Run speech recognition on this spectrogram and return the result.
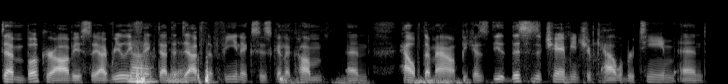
Devin Booker, obviously, I really Yeah, think that the depth of Phoenix is going to come and help them out because th- this is a championship caliber team, and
